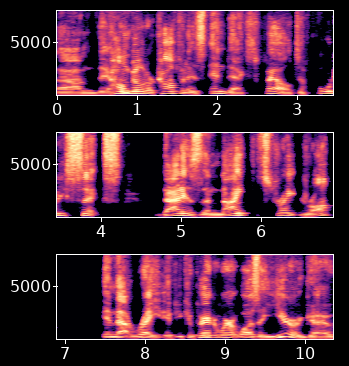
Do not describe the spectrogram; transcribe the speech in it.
Um, the home builder confidence index fell to 46 that is the ninth straight drop in that rate. If you compare it to where it was a year ago,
